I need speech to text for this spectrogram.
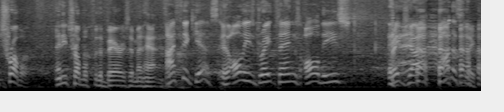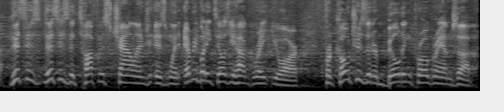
trouble any trouble for the Bears in Manhattan? I think yes. All these great things, all these great job. Honestly, this is this is the toughest challenge is when everybody tells you how great you are. For coaches that are building programs up,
